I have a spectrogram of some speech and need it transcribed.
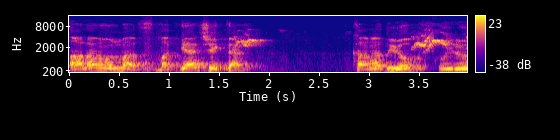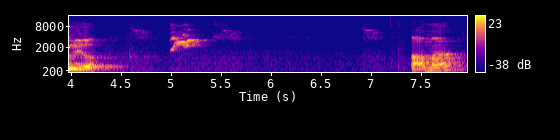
alan olmaz. Bak gerçekten. Kanadı yok, kuyruğu yok. Ama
